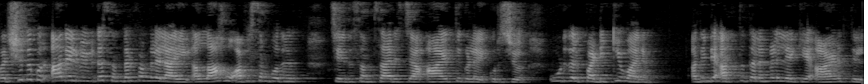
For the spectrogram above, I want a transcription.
പരിശുദ്ധ ഖുർആാനിൽ വിവിധ സന്ദർഭങ്ങളിലായി അള്ളാഹു അഭിസംബോധന ചെയ്ത് സംസാരിച്ച ആയത്തുകളെ കുറിച്ച് കൂടുതൽ പഠിക്കുവാനും അതിന്റെ അർത്ഥതലങ്ങളിലേക്ക് ആഴത്തിൽ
